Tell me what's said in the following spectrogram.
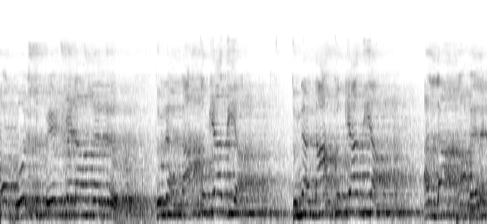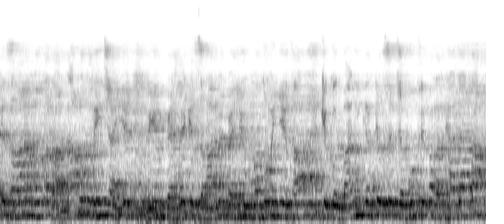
اور گوشت پیٹ میں ڈال دیتے ہو۔ تم نے اللہ کو کیا دیا؟ تم نے اللہ کو کیا دیا؟ اللہ ہاں پہلے کے زمانے میں ہوتا تھا۔ اللہ کو تو نہیں چاہیے، لیکن پہلے کے زمانے میں پہلی امتوں میں یہ تھا کہ قربانی کر کے اسے چبوترے پر رکھا جاتا،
